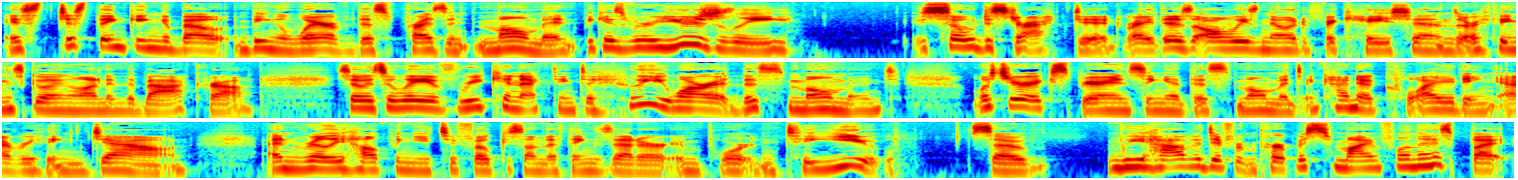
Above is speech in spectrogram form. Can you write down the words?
is just thinking about being aware of this present moment because we're usually so distracted, right? There's always notifications or things going on in the background. So it's a way of reconnecting to who you are at this moment, what you're experiencing at this moment, and kind of quieting everything down and really helping you to focus on the things that are important to you. So we have a different purpose to mindfulness, but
